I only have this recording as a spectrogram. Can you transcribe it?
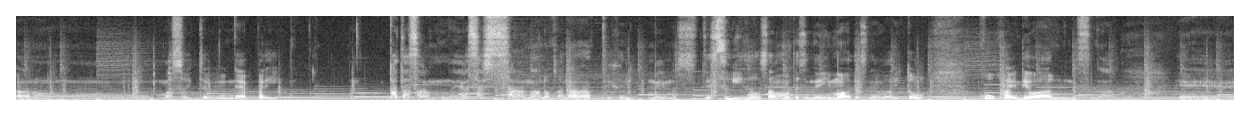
あのー、まあ、そういった部分でやっぱりパタさんの優しさなのかなっていうふうに思います。で杉蔵さんもですね今はですね割と後輩ではあるんですが、えー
